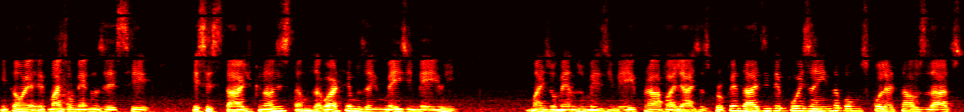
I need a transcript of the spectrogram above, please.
Então é mais ou menos esse esse estágio que nós estamos. Agora temos aí um mês e meio aí, mais ou menos um mês e meio para avaliar essas propriedades e depois ainda vamos coletar os dados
